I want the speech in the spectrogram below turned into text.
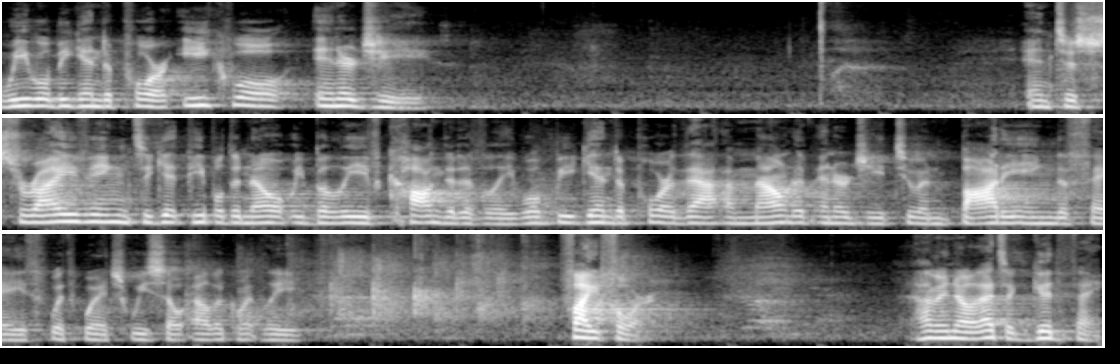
we will begin to pour equal energy into striving to get people to know what we believe cognitively, we'll begin to pour that amount of energy to embodying the faith with which we so eloquently fight for. How many know that's a good thing?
